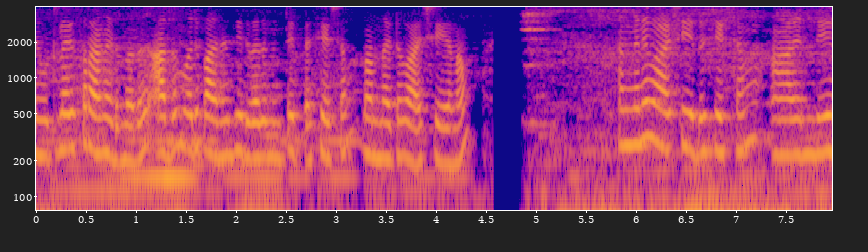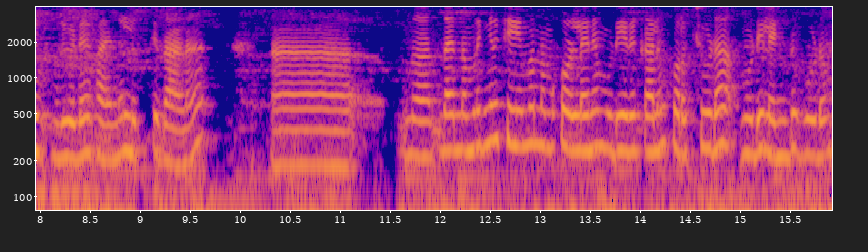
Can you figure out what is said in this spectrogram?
ന്യൂട്രലൈസറാണ് ഇടുന്നത്. അതും ഒരു പതിനഞ്ച് ഇരുപത് മിനിറ്റ് ഇട്ട ശേഷം നന്നായിട്ട് വാഷ് ചെയ്യണം. അങ്ങനെ വാഷ് ചെയ്ത ശേഷം അതിന്റെ മുടിയുടെ ഫൈനൽ ലുക്ക് ഇതാണ്. നമ്മളിങ്ങനെ ചെയ്യുമ്പോൾ നമുക്ക് ഉള്ളതിനെ മുടിയേക്കാളും കുറച്ചുകൂടെ മുടി ലെങ്ത് കൂടും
